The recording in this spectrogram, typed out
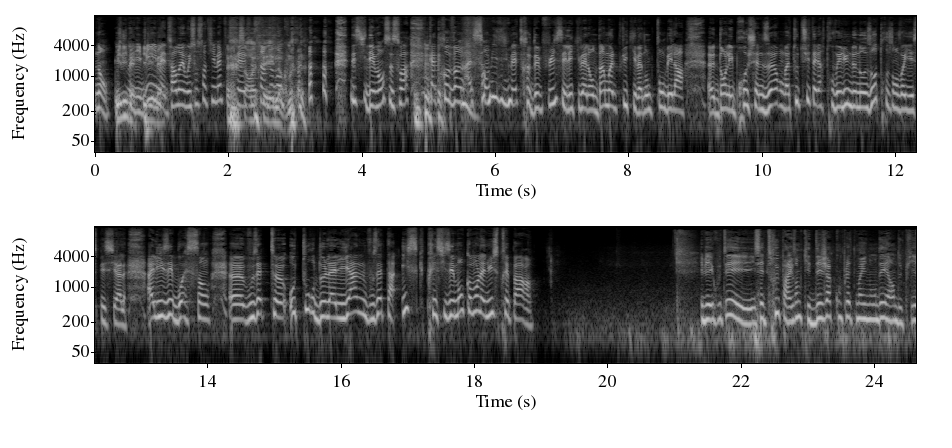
Non, millimètres. Millimètres, pardon, oui, 100 cm, c'est un peu beaucoup. Décidément, ce soir, 80 à 100 mm de pluie, c'est l'équivalent d'un mois de pluie qui va donc tomber là euh, dans les prochaines heures. On va tout de suite aller retrouver l'une de nos autres envoyées spéciales, Alizé Boissin. Euh, vous êtes euh, autour de la Liane, vous êtes à Isque précisément. Comment la nuit se prépare? Eh bien, écoutez, cette rue, par exemple, qui est déjà complètement inondée hein, depuis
